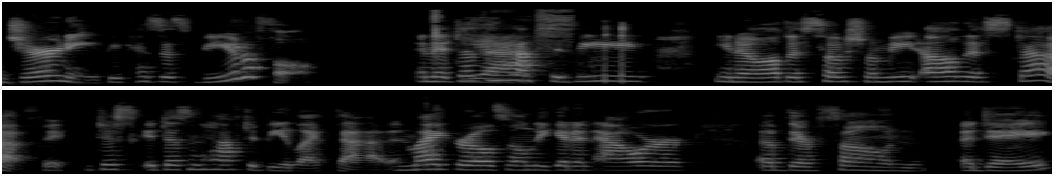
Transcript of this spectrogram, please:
journey because it's beautiful and it doesn't have to be you know all this social media all this stuff it just it doesn't have to be like that and my girls only get an hour of their phone a day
